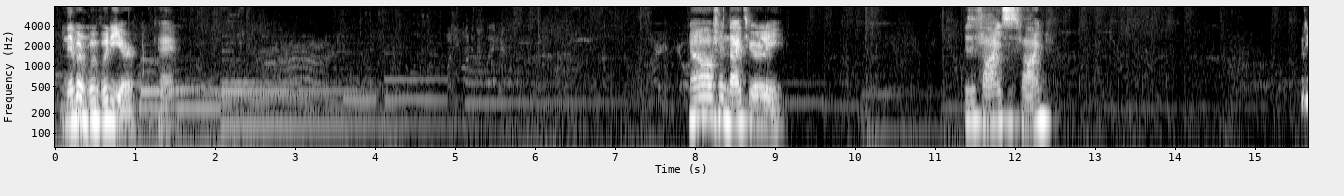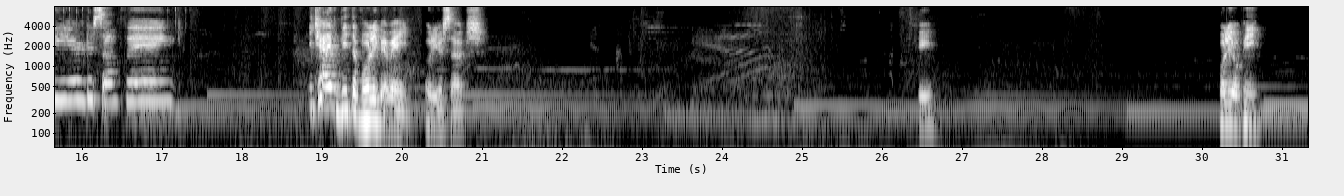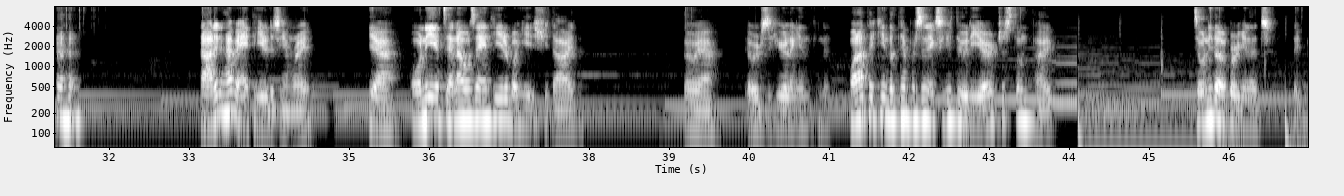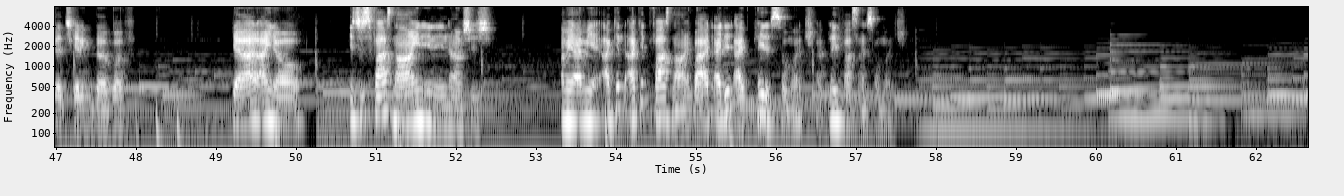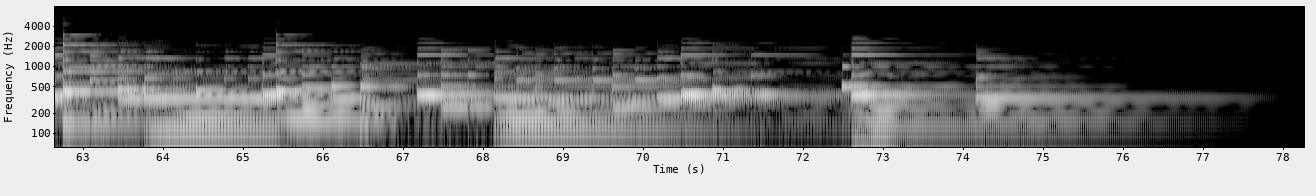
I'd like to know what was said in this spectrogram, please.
You never move Udyr, okay? No, I shouldn't die too early. Is it fine? Is it fine? Something! You can't even beat the volley. Wait, Udyr sucks. Three. Fully OP. nah, I didn't have an anti-healer this game, right? Yeah, only Athena was an anti-healer, but he she died. So yeah, they were just healing infinite. Why not taking the 10% execute to Udyr? Just don't type. It's only the Umber unit that's getting the buff. Yeah, I, I know. It's just fast nine in in houses. I mean, I mean, I can I can fast nine, but I, I did I played it so much. I played fast nine so much.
